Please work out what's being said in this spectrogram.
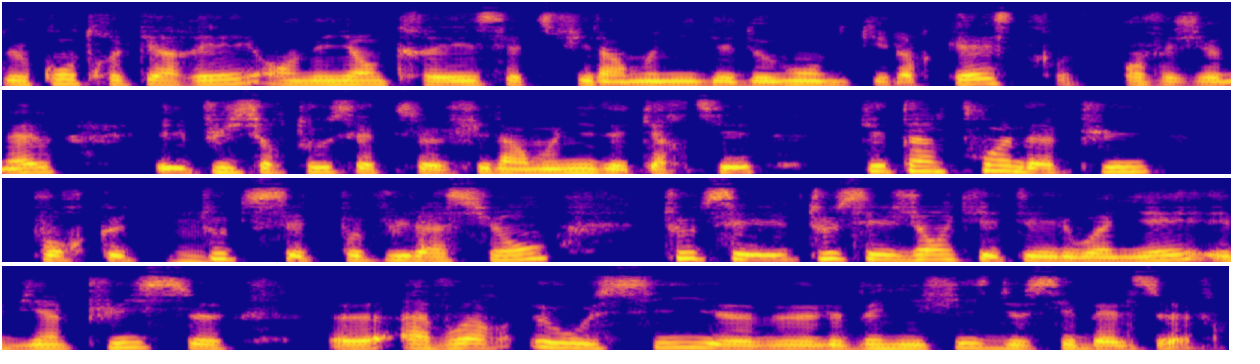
de contrecarrer en ayant créé cette philharmonie des deux mondes qui est l'orchestre professionnel, et puis surtout cette philharmonie des quartiers qui est un point d'appui pour que mmh. toute cette population, toutes ces, tous ces gens qui étaient éloignés, eh bien, puissent euh, avoir eux aussi euh, le bénéfice de ces belles œuvres.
